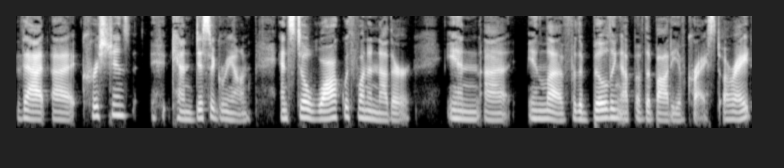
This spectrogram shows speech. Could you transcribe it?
that uh, Christians can disagree on and still walk with one another in uh, in love for the building up of the body of Christ. All right.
